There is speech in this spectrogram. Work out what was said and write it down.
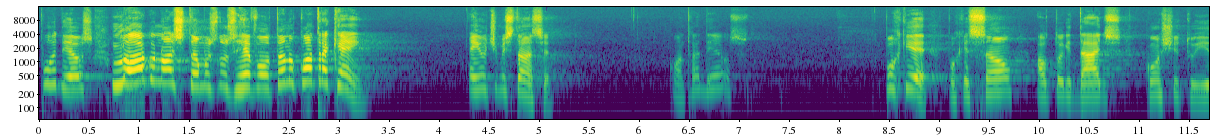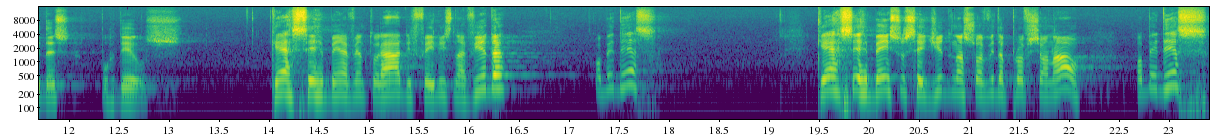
Por Deus. Logo, nós estamos nos revoltando contra quem? em última instância? Contra Deus. Por quê? Porque são autoridades constituídas por Deus. Quer ser bem-aventurado e feliz na vida? Obedeça. Quer ser bem-sucedido na sua vida profissional? Obedeça.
